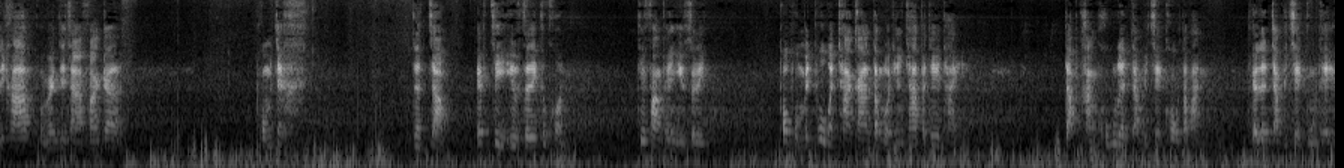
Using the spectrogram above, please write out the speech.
ดีครับ ผมเป็นจิชาฟังเกอร์ ผมจะ จะจับ FG อิวสลิกทุกคน ที่ฟังเพลงอิวสลิกเพราะผมเป็นผู้บัญชาการตำรวจแห่งชาติประเทศไทย จับขังคุกเรือนจำพิเศษโคกตะบันกับเรือนจำพิเศษกรุงเทพ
